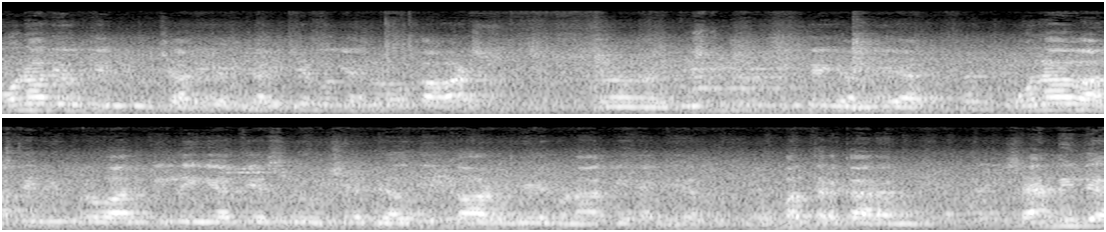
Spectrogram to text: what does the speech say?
ਉਹਨਾਂ ਦੇ ਉੱਤੇ ਵੀ ਵਿਚਾਰ ਚਾਹੀਏ ਕੋਈ ਕਾਰਡਸ ਡਿਸਟ੍ਰੀਬਿਊਟ ਕੀਤੇ ਜਾਂਦੇ ਆ। ਉਹਨਾਂ ਵਾਸਤੇ ਵੀ ਪ੍ਰਵਾਨਗੀ ਲਈ ਆ ਕਿ ਅਸੀਂ ਉਹ ਜਲਦੀ ਕਾਰਡ ਜਿਹੜੇ ਬਣਾ ਕੇ ਹੈਗੇ ਆ, ਉਹ ਪੱਤਰਕਾਰਾਂ ਨੂੰ ਸਹਿਮੀ ਦੇ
